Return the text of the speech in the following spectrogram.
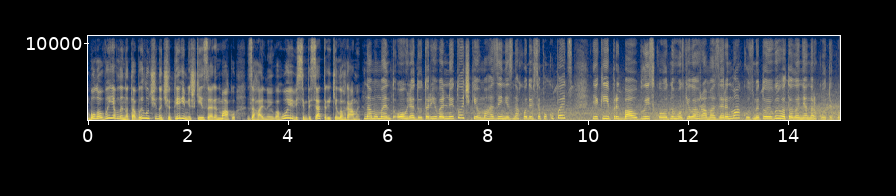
було виявлено та вилучено 4 мішки зерен маку загальною вагою 83 кілограми. На момент огляду торгівельної точки у магазині знаходився покупець, який придбав близько 1 кілограма зерен маку з метою виготовлення наркотику.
